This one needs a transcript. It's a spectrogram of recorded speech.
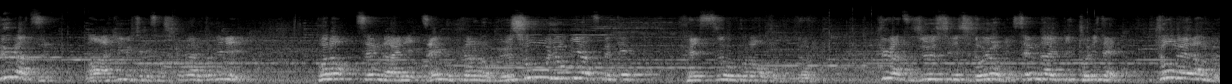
9月の秋口に差し掛かる時にこの仙台に全国からの武将を呼び集めてフェスを行おうと思っておる9月17日土曜日仙台ピットにて共鳴南部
